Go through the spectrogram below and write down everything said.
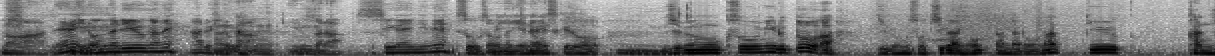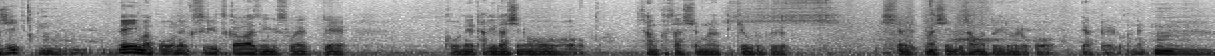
まあねいろんな理由がねある人がいるから一概にねそうですね。言えないですけどうん自分をそう見るとあ自分もそっち側におったんだろうなっていう感じ。で今こうね薬使わずにそうやってこうね炊き出しの方を参加させてもらって協力したり、まあ、神父様といろいろこうやったりとかね、うん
